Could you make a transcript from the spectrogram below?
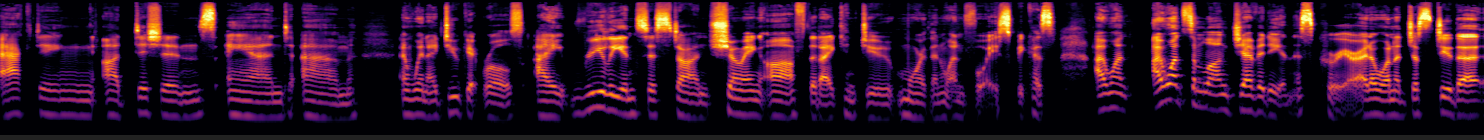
acting auditions, and um, and when I do get roles, I really insist on showing off that I can do more than one voice because I want I want some longevity in this career. I don't want to just do the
